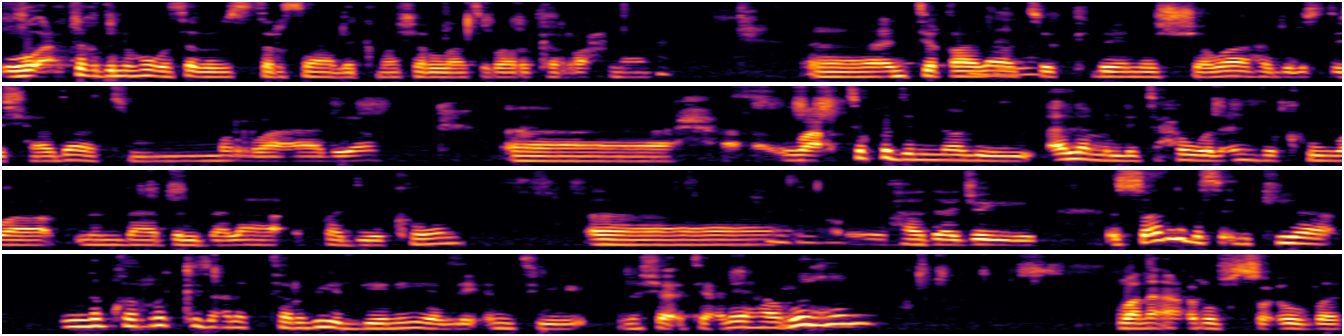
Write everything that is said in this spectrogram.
وأعتقد إنه هو سبب استرسالك ما شاء الله تبارك الرحمن. آه، انتقالاتك بين الشواهد والاستشهادات مرة عالية. آه، واعتقد انه الألم اللي تحول عندك هو من باب البلاء قد يكون. آه، وهذا جيد. السؤال اللي بسألك إياه نبغى نركز على التربية الدينية اللي أنت نشاتي عليها رغم وأنا أعرف صعوبة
